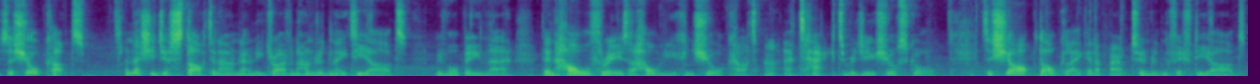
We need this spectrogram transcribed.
So shortcuts. Unless you're just starting out and only driving 180 yards, we've all been there, then hole 3 is a hole you can shortcut and attack to reduce your score. It's a sharp dog leg at about 250 yards,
